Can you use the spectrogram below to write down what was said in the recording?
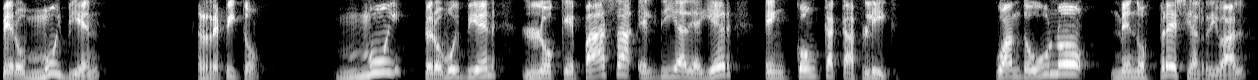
pero muy bien, repito, muy, pero muy bien lo que pasa el día de ayer en CONCACAF League. Cuando uno menosprecia al rival,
